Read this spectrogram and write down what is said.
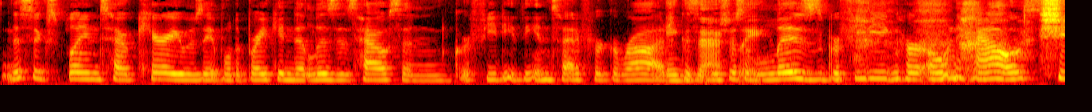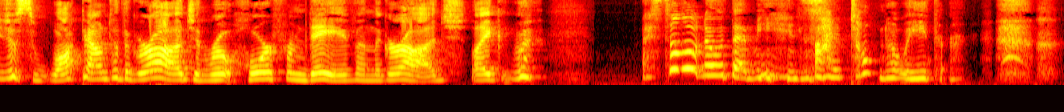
This explains how Cari was able to break into Liz's house and graffiti the inside of her garage. 'cause It was just Exactly. Liz graffitiing her own house. She just walked down to the garage and wrote whore from Dave in the garage. Like, I still don't know what that means. I don't know either.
